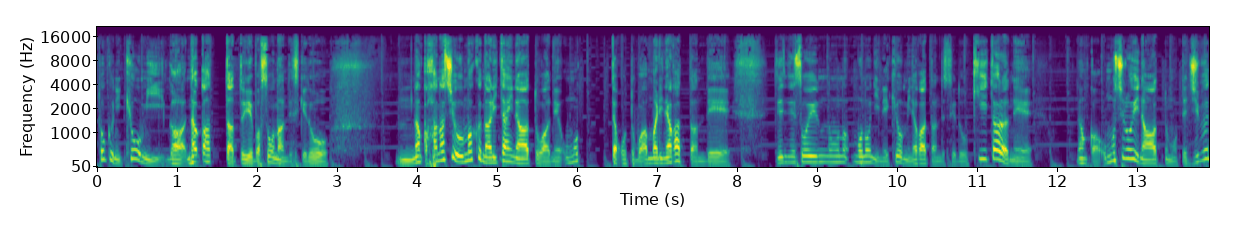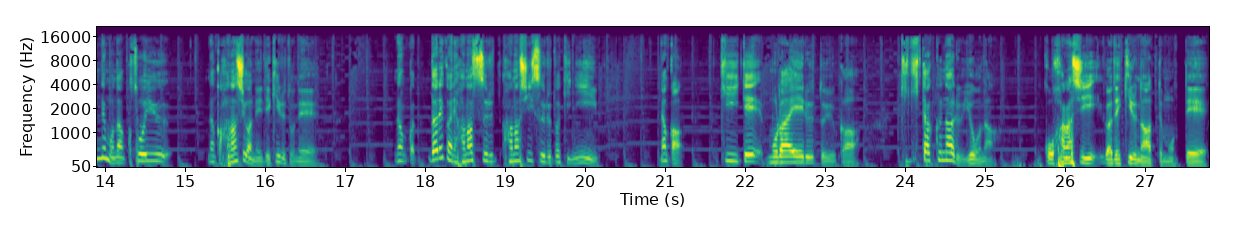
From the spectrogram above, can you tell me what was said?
特に興味がなかったといえばそうなんですけど、うん、なんか話を上手くなりたいなとはね思ったこともあんまりなかったんで全然そういうものにね興味なかったんですけど聞いたらねなんか面白いなと思って自分でもなんかそういうなんか話がねできるとねなんか誰かに話する話する時になんか聞いてもらえるというか聞きたくなるようなこう話ができるなって思って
